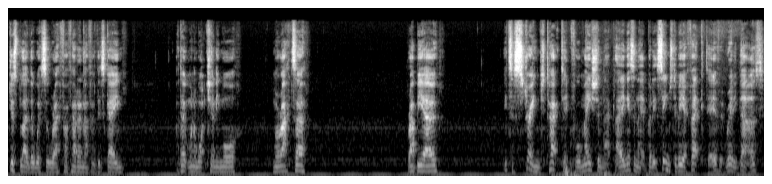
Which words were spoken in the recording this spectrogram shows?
Just blow the whistle, ref. I've had enough of this game. I don't want to watch any more. Morata. Rabiot. It's a strange tactic formation they're playing, isn't it? But it seems to be effective. It really does.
